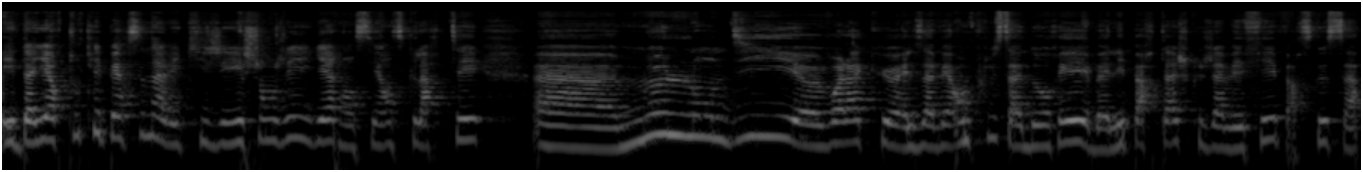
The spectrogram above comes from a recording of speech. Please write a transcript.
Et d'ailleurs, toutes les personnes avec qui j'ai échangé hier en séance clarté euh, me l'ont dit, euh, voilà, qu'elles avaient en plus adoré eh ben, les partages que j'avais faits parce que ça,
